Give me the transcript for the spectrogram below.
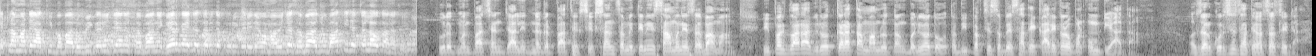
એટલા માટે આખી બબાલ ઊભી કરી છે અને સભાને ગેરકાયદેસર રીતે પૂરી કરી દેવામાં આવી છે. સભા હજુ બાકી છે. ચલાવતા નથી. સુરત મનપા સંચાલિત નગર પ્રાથમિક શિક્ષણ સમિતિની સામાન્ય સભામાં વિપક્ષ દ્વારા વિરોધ કરાતા મામલો તંગ બન્યો હતો તો વિપક્ષી સભ્ય સાથે કાર્યકરો પણ ઉમટ્યા હતા. અઝર કુર્સી સાથે સેઠા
